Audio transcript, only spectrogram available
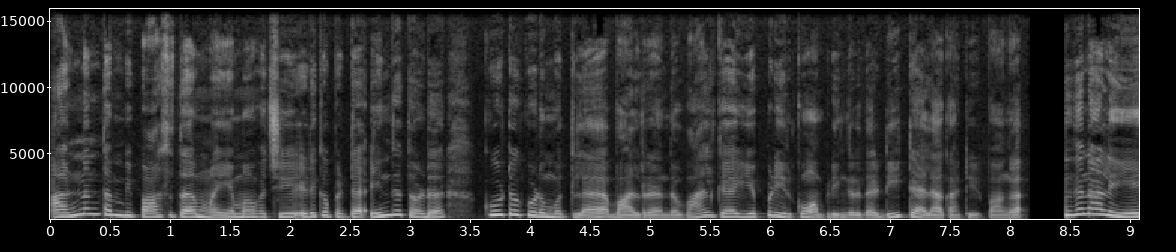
அண்ணன் தம்பி பாசத்தை மையமாக வச்சு எடுக்கப்பட்ட இந்த தொடர் கூட்டு குடும்பத்தில் வாழ்கிற அந்த வாழ்க்கை எப்படி இருக்கும் அப்படிங்கிறத டீட்டெயிலாக காட்டியிருப்பாங்க. இதனாலேயே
